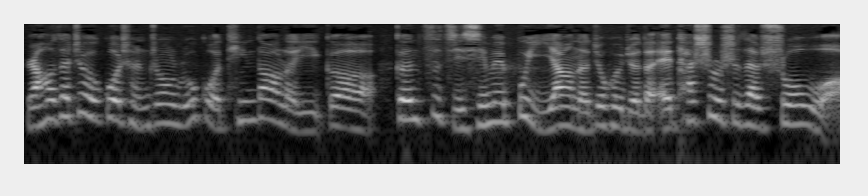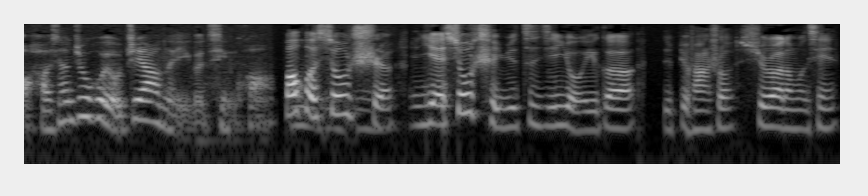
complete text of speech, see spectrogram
然后在这个过程中，如果听到了一个跟自己行为不一样的，就会觉得，哎，他是不是在说我？好像就会有这样的一个情况，包括羞耻，也羞耻于自己有一个，比方说虚弱的母亲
